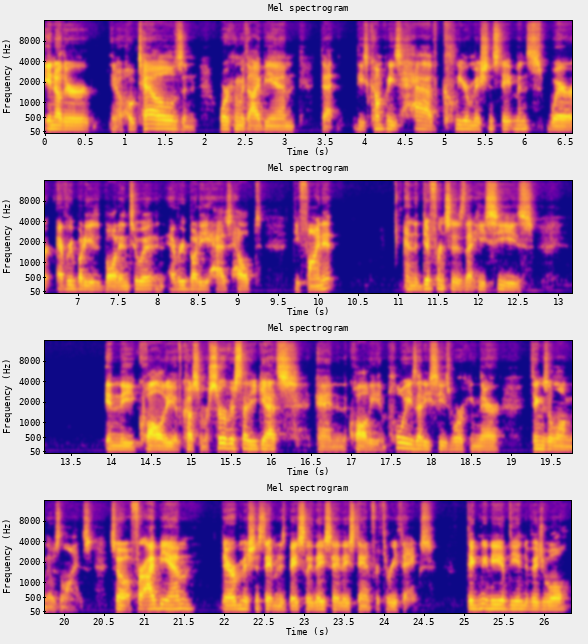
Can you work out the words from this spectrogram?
in other, you know, hotels and working with IBM that these companies have clear mission statements where everybody has bought into it and everybody has helped define it and the differences that he sees in the quality of customer service that he gets and in the quality of employees that he sees working there, things along those lines. So for IBM, their mission statement is basically they say they stand for three things dignity of the individual,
